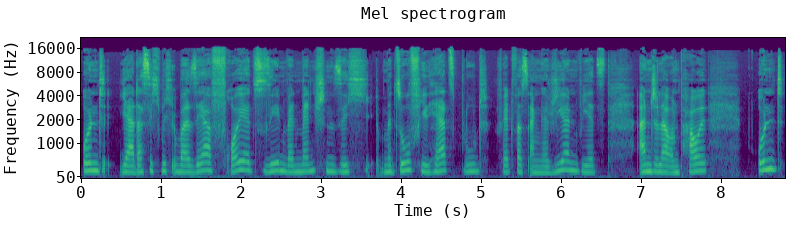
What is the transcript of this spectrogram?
Und ja, dass ich mich immer sehr freue zu sehen, wenn Menschen sich mit so viel Herzblut für etwas engagieren, wie jetzt Angela und Paul. Und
